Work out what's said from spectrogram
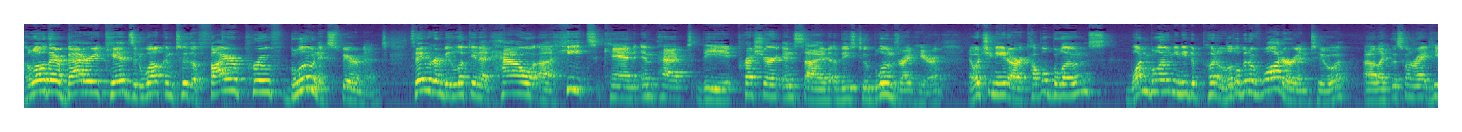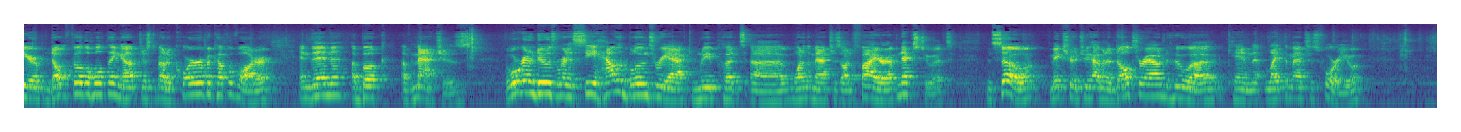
Hello there, battery kids, and welcome to the fireproof balloon experiment. Today we're going to be looking at how uh, heat can impact the pressure inside of these two balloons right here. Now what you need are a couple balloons. One balloon you need to put a little bit of water into, uh, like this one right here. Don't fill the whole thing up, just about a quarter of a cup of water. And then a book of matches. what we're going to do is we're going to see how the balloons react when we put uh, one of the matches on fire up next to it. And so, make sure that you have an adult around who uh, can light the matches for you.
